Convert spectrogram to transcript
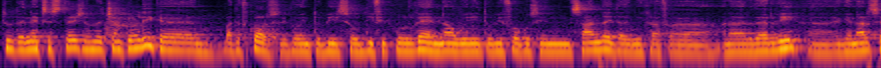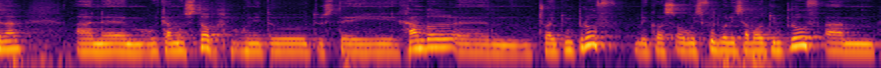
to the next stage of the Champions League. Uh, but of course, it's going to be so difficult game. Now we need to be focusing on Sunday that we have uh, another derby uh, against Arsenal, and um, we cannot stop. We need to, to stay humble, um, try to improve because always football is about to improve. Um,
